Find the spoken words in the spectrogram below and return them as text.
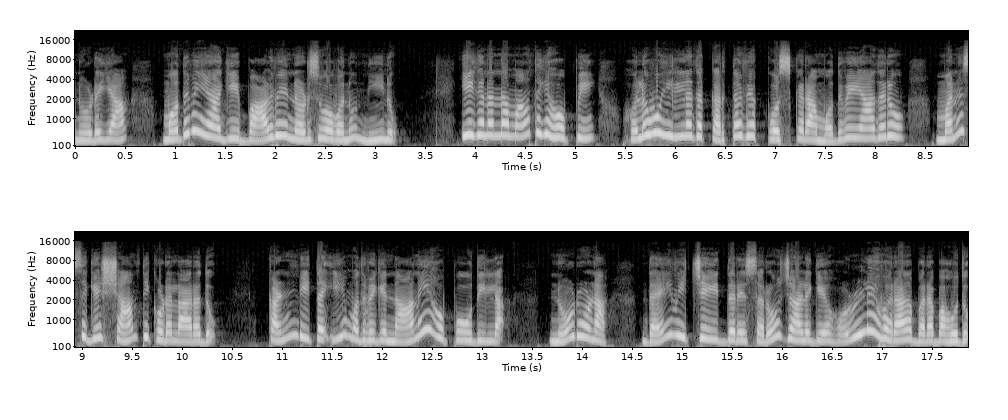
ನೋಡಯ್ಯ, ಮದುವೆಯಾಗಿ ಬಾಳ್ವೆ ನಡೆಸುವವನು ನೀನು. ಈಗ ನನ್ನ ಮಾತಿಗೆ ಒಪ್ಪಿ ಹೊಲವು ಇಲ್ಲದ ಕರ್ತವ್ಯಕ್ಕೋಸ್ಕರ ಮದುವೆಯಾದರೂ ಮನಸ್ಸಿಗೆ ಶಾಂತಿ ಕೊಡಲಾರದು. ಖಂಡಿತ ಈ ಮದುವೆಗೆ ನಾನೇ ಒಪ್ಪುವುದಿಲ್ಲ. ನೋಡೋಣ ದಯವಿಚ್ಛೆ ಇದ್ದರೆ ಸರೋಜಾಳಿಗೆ ಒಳ್ಳೆ ಹೊರ ಬರಬಹುದು.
